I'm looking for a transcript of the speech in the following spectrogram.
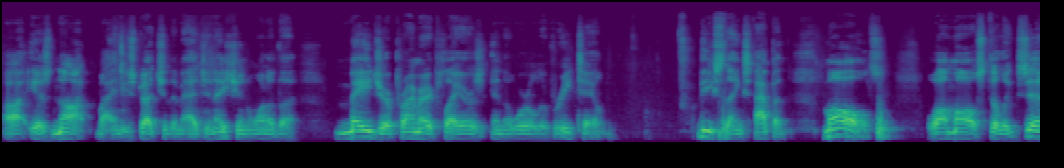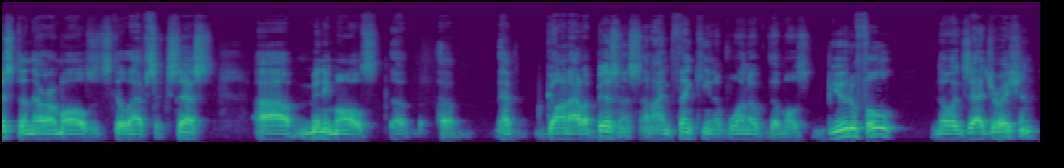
uh, is not, by any stretch of the imagination, one of the major primary players in the world of retail. These things happen. Malls, while malls still exist and there are malls that still have success, uh, many malls uh, uh have gone out of business. And I'm thinking of one of the most beautiful, no exaggeration,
